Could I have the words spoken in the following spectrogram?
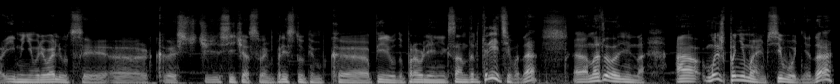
э, именем революции э, к- сейчас с вами приступим к периоду правления Александра Третьего, да? Э, Наталья Владимировна, а мы же понимаем сегодня, да,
